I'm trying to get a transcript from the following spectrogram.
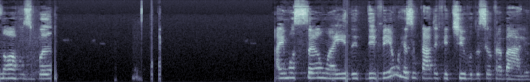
novos bancos. A emoção aí de, de ver um resultado efetivo do seu trabalho.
